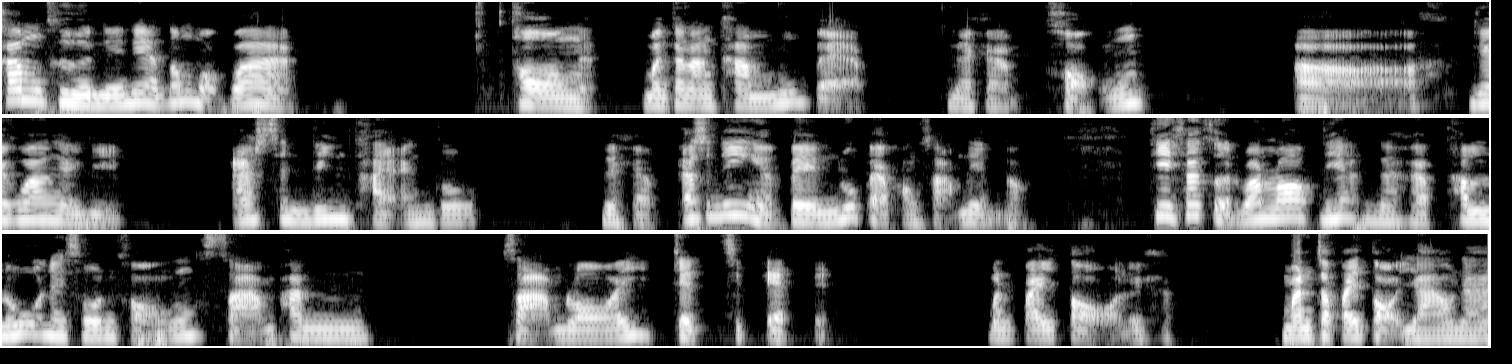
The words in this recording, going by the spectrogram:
ค่ำคืนนี้เนี่ยต้องบอกว่าทองอะมันกำลังทำรูปแบบนะครับของ เอ่อเรียกว่าไงดี ascending triangle นะครับ ascending เนี่ยเป็นรูปแบบของสามเหลี่ยมเนาะที่ถ้าเกิดว่ารอบนี้นะครับทะลุในโซนของสามพันสามร้อยเจ็ดสิบเอ็ดเนี่ยมันไปต่อเลยครับ มันจะไปต่อยาวนะ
